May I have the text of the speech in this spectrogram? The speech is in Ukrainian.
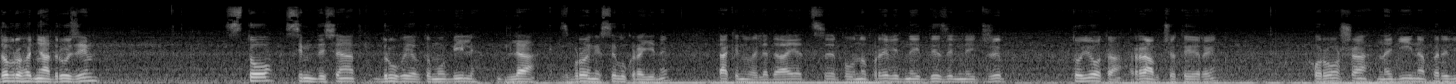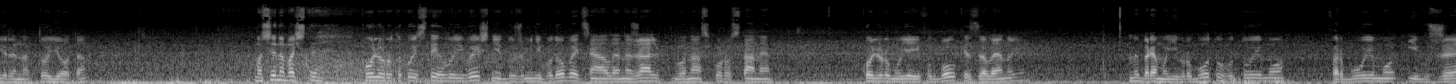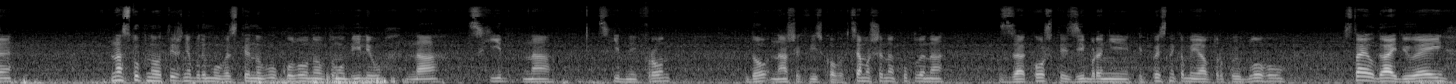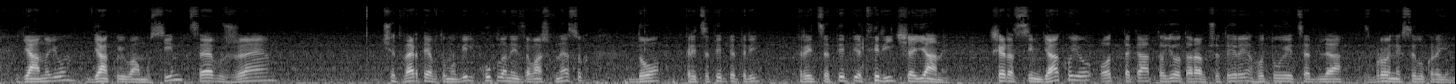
Доброго дня, друзі. 172 автомобіль для Збройних сил України. Так він виглядає. Це повнопривідний дизельний джип Toyota RAV4. Хороша, надійна, перевірена Toyota. Машина, бачите, кольору такої стиглої вишні, дуже мені подобається, але, на жаль, вона скоро стане кольором моєї футболки зеленою. Ми беремо її в роботу, готуємо, фарбуємо і вже наступного тижня будемо вести нову колону автомобілів на схід, на східний фронт до наших військових. Ця машина куплена за кошти, зібрані підписниками і авторкою блогу Style Guide UA Яною. Дякую вам усім. Це вже четвертий автомобіль, куплений за ваш внесок до 35 рі- 35-річчя Яни. Ще раз всім дякую. От така Toyota RAV4 готується для Збройних сил України.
